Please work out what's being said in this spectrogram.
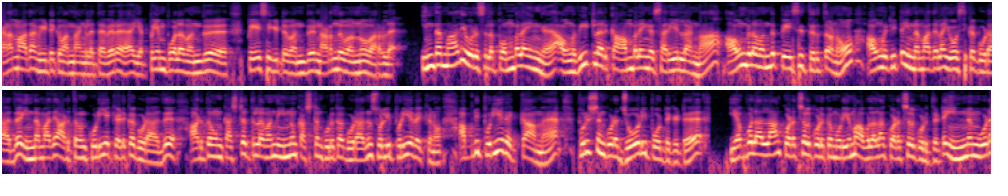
பிணமாக தான் வீட்டுக்கு வந்தாங்களே தவிர எப்பயும் போல் வந்து பேசிக்கிட்டு வந்து நடந்து வரணும் வரல. இந்த மாதிரி ஒரு சில பொம்பளைங்க அவங்க வீட்டில் இருக்க ஆம்பளைங்க சரியில்லைன்னா அவங்கள வந்து பேசி திருத்தணும். அவங்க கிட்ட இந்த மாதிரிலாம் யோசிக்கக்கூடாது. இந்த மாதிரி அடுத்தவங்க குடியை கெடுக்கக்கூடாது. அடுத்தவங்க கஷ்டத்தில் வந்து இன்னும் கஷ்டம் கொடுக்கக்கூடாதுன்னு சொல்லி புரிய வைக்கணும். அப்படி புரிய வைக்காம புருஷன் கூட ஜோடி போட்டுக்கிட்டு எவ்வளோலாம் குடைச்சல் கொடுக்க முடியுமோ அவ்வளோலாம் குடைச்சல் கொடுத்துட்டு இன்னும் கூட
